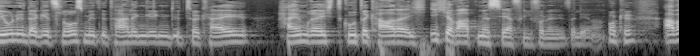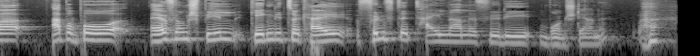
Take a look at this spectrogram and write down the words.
Juni, da geht's los mit Italien gegen die Türkei. Heimrecht, guter Kader. Ich, ich erwarte mir sehr viel von den Italienern. Okay. Aber apropos Eröffnungsspiel gegen die Türkei, fünfte Teilnahme für die Mondsterne.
